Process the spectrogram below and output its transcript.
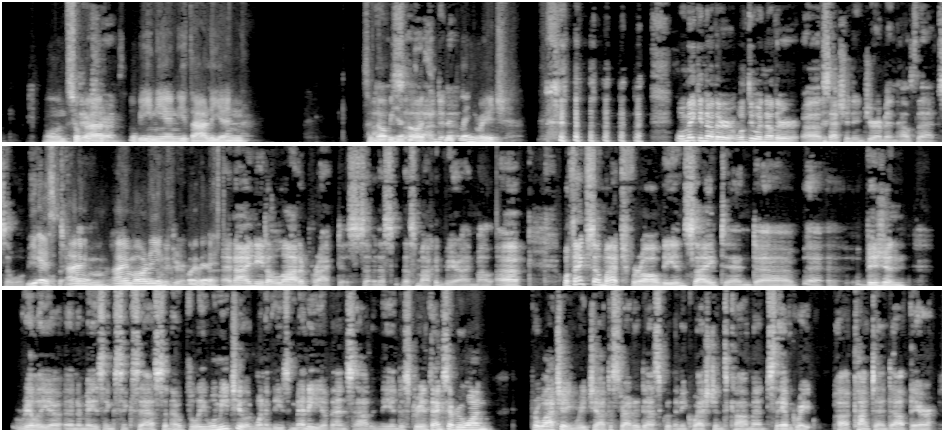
und sogar Slowenien, Italien. So now we have our secret language. we'll make another. We'll do another uh, session in German. How's that? So we'll be yes, I'm I'm all in for that. And I need a lot of practice. So that's that's machen wir einmal. Uh, well, thanks so much for all the insight and uh, uh vision. Really, a, an amazing success, and hopefully, we'll meet you at one of these many events out in the industry. And thanks everyone for watching. Reach out to Stratodesk with any questions, comments. They have great uh, content out there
